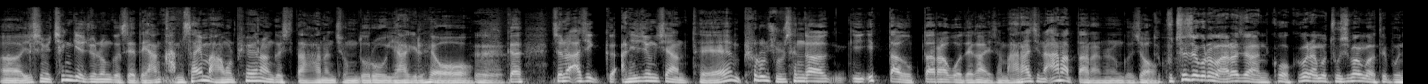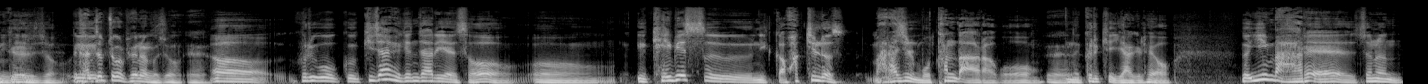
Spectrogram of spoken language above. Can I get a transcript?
어, 열심히 챙겨주는 것에 대한 감사의 마음을 표현한 것이다 하는 정도로 이야기를 해요. 네. 그러니까 저는 아직 그 안희정 씨한테 표를 줄 생각이 있다 없다라고 내가 이제 말하지는 않았다라는 거죠. 구체적으로 말하지 않고 그건 아마 조심한 것 같아요 본인이. 그렇죠. 간접적으로 표현한 거죠. 예. 어, 그리고 그 기자회견 자리에서, 어, 이 KBS니까 확 질러 말하지를 못한다라고 네. 그렇게 이야기를 해요. 그이 말에 저는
